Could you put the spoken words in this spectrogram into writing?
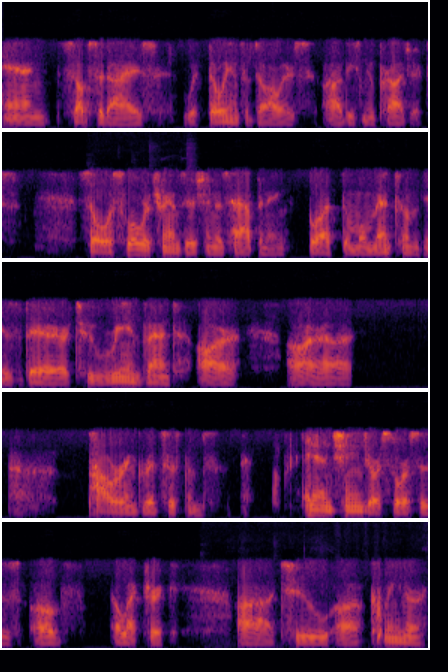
and subsidize with billions of dollars uh, these new projects. So a slower transition is happening, but the momentum is there to reinvent our our uh, uh, power and grid systems and change our sources of electric uh, to uh, cleaner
